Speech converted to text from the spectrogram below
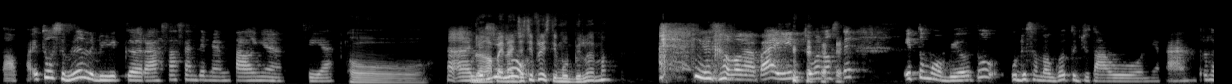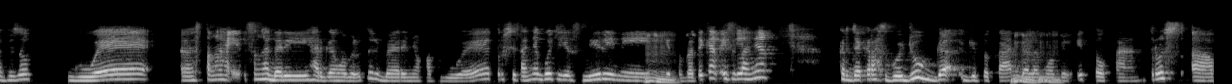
atau apa. Itu sebenarnya lebih ke rasa sentimentalnya sih ya. Oh, Nah, udah jadi ngapain lu- aja sih Fris di mobil lo emang? nggak ngapa-ngapain cuman maksudnya itu mobil tuh udah sama gue tujuh tahun ya kan terus habis itu gue eh, setengah setengah dari harga mobil itu dibayarin nyokap gue terus sisanya gue cicil sendiri nih Mm-mm. gitu berarti kan istilahnya kerja keras gue juga gitu kan Mm-mm. dalam mobil itu kan. Terus eh,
